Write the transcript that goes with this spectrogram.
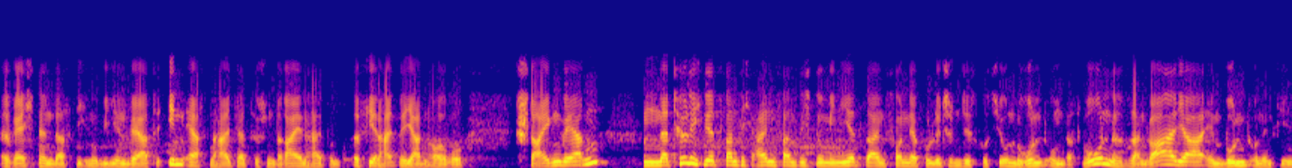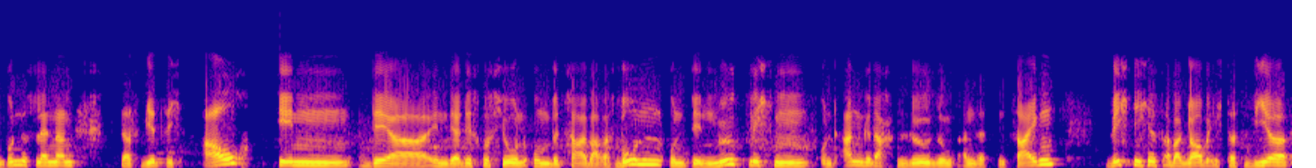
rechnen, dass die Immobilienwerte im ersten Halbjahr zwischen dreieinhalb und äh, viereinhalb Milliarden Euro steigen werden. Natürlich wird 2021 dominiert sein von der politischen Diskussion rund um das Wohnen. Das ist ein Wahljahr im Bund und in vielen Bundesländern. Das wird sich auch in der, in der Diskussion um bezahlbares Wohnen und den möglichen und angedachten Lösungsansätzen zeigen. Wichtig ist aber, glaube ich, dass wir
